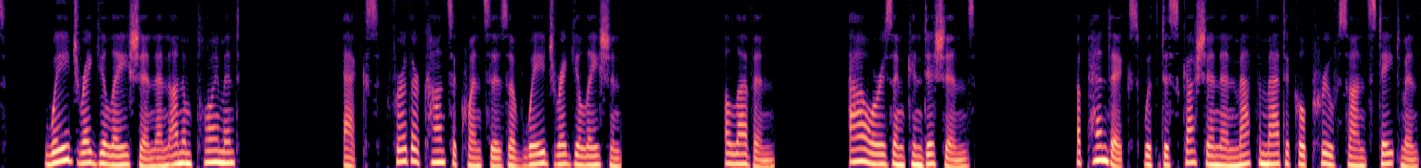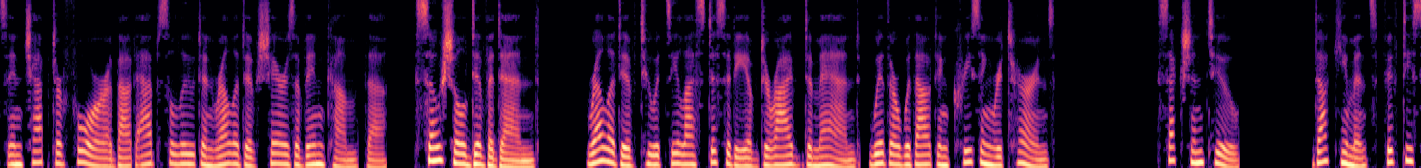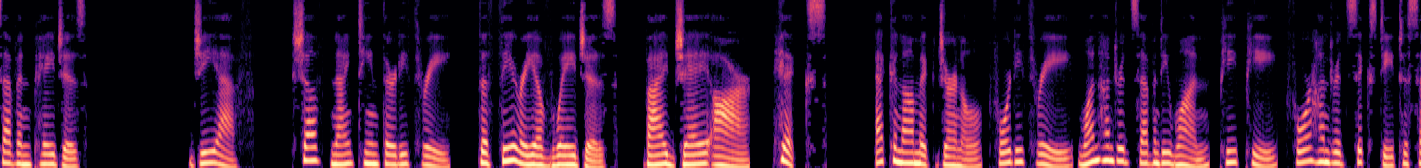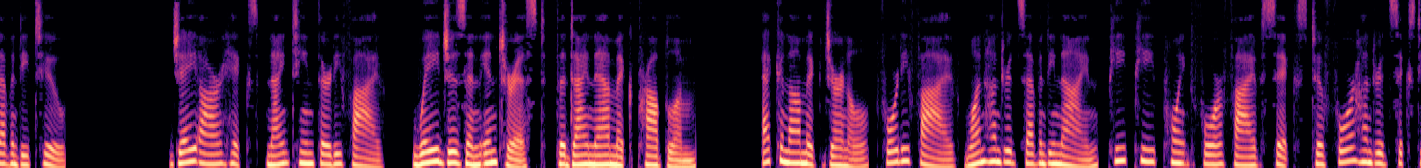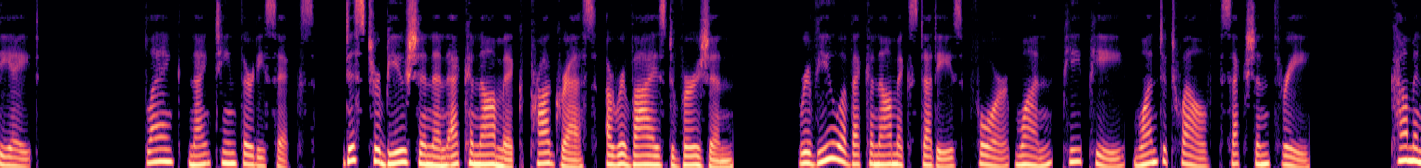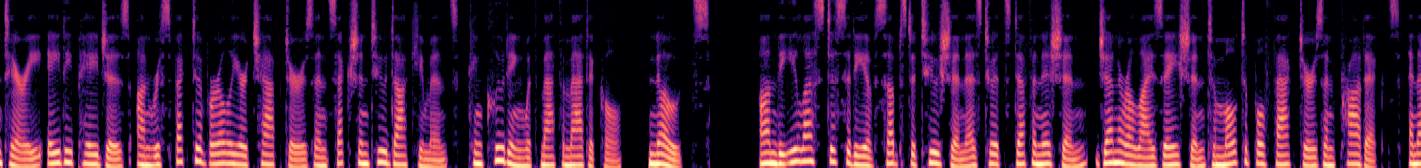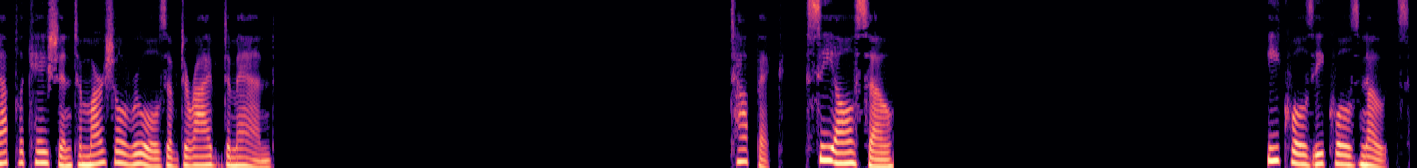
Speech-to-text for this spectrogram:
Wage regulation and unemployment X. Further consequences of wage regulation 11. Hours and conditions Appendix with discussion and mathematical proofs on statements in Chapter 4 about absolute and relative shares of income the social dividend relative to its elasticity of derived demand, with or without increasing returns Section 2. Documents 57 pages G.F. Shove, 1933. The Theory of Wages, by J. R. Hicks, Economic Journal 43 171, pp. 460–72. J. R. Hicks, 1935. "'Wages and Interest, The Dynamic Problem' Economic Journal 45 179 pp.456 to 468 Blank 1936 Distribution and Economic Progress A Revised Version Review of Economic Studies, 4 1, pp. 1–12, Section 3. Commentary 80 pages on respective earlier chapters and Section 2 documents, concluding with mathematical notes on the elasticity of substitution as to its definition, generalization to multiple factors and products, and application to Marshall rules of derived demand. See also. Equals equals Notes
